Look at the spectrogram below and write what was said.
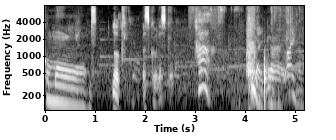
Come on. Look, let's go, let's go. Ha! Oh my god. Why now?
